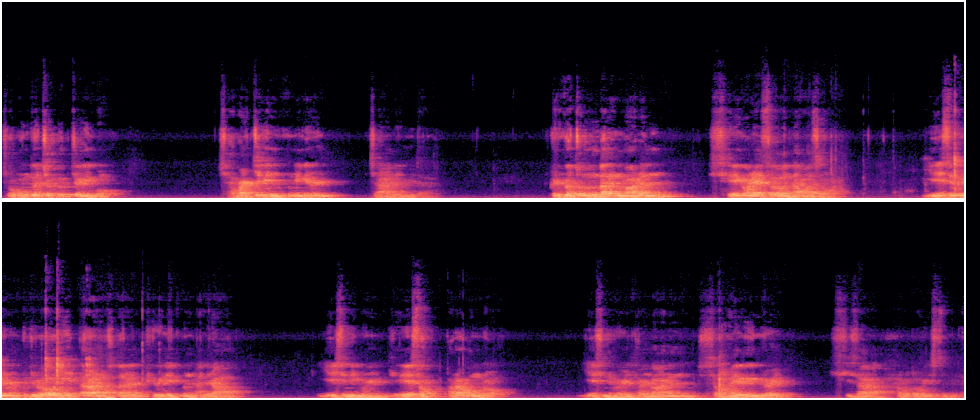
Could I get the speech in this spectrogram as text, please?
조금 더 적극적이고 자발적인 분위기를 자아냅니다. 그리고 쫓는다는 말은 세관에서 나와서 예수님을 부지런히 따라 나섰다는 표현일 뿐 아니라 예수님을 계속 바라봄으로 예수님을 닮아가는 성화의 의미를 시사하고도 있습니다.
